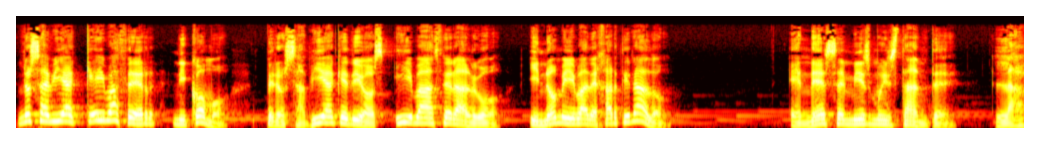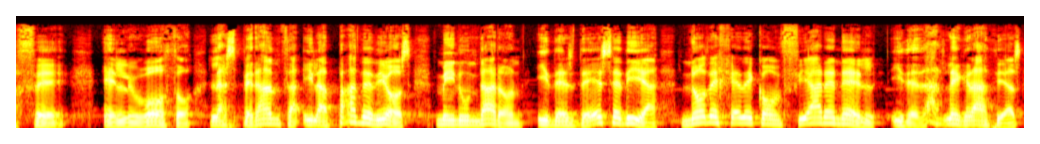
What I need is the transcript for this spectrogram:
No sabía qué iba a hacer ni cómo, pero sabía que Dios iba a hacer algo y no me iba a dejar tirado. En ese mismo instante, la fe, el gozo, la esperanza y la paz de Dios me inundaron y desde ese día no dejé de confiar en Él y de darle gracias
